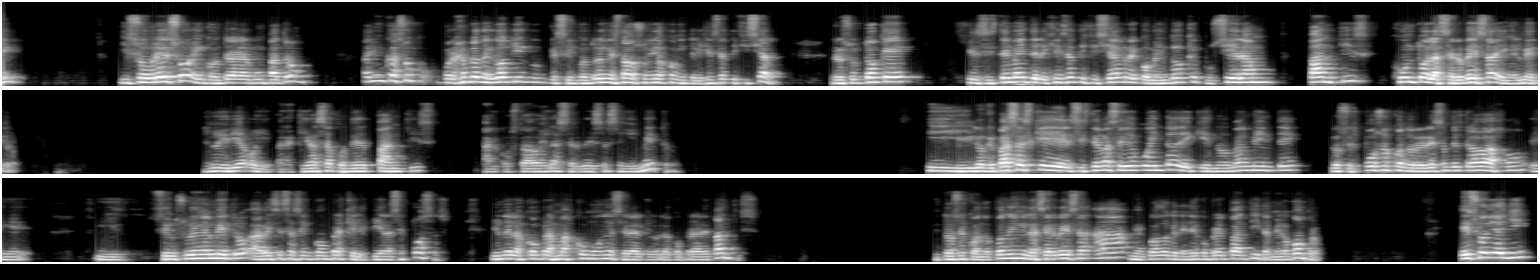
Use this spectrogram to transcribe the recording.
Y sobre eso encontrar algún patrón. Hay un caso, por ejemplo, anecdótico que se encontró en Estados Unidos con inteligencia artificial. Resultó que el sistema de inteligencia artificial recomendó que pusieran panties junto a la cerveza en el metro. Yo diría, oye, ¿para qué vas a poner panties al costado de las cervezas en el metro? Y lo que pasa es que el sistema se dio cuenta de que normalmente los esposos cuando regresan del trabajo y se suben al metro, a veces hacen compras que les piden las esposas. Y una de las compras más comunes era la compra de panties. Entonces, cuando ponen la cerveza, ah, me acuerdo que tenía que comprar el panty y también lo compro. Eso de allí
